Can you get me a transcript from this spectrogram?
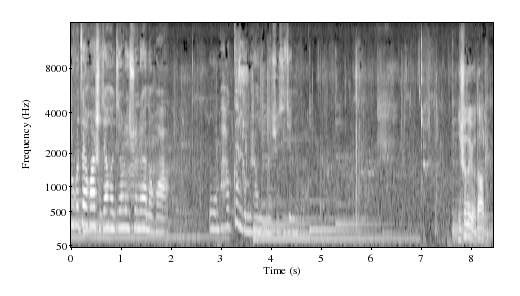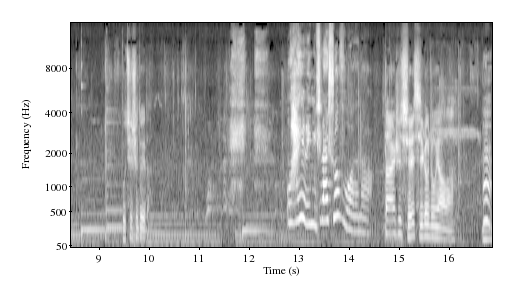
如果再花时间和精力训练的话，我怕更跟不上你们的学习进度了。你说的有道理，不去是对的。我还以为你是来说服我的呢。当然是学习更重要了。嗯。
